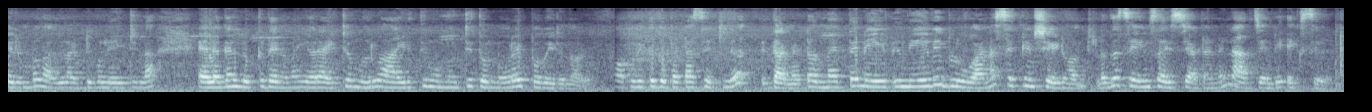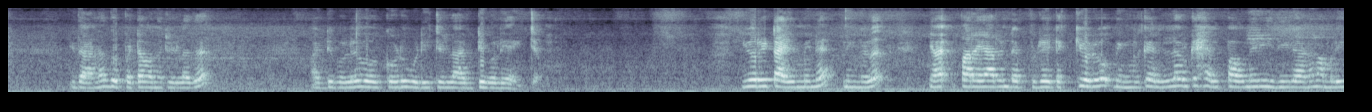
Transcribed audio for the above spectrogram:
വരുമ്പോൾ നല്ല അടിപൊളിയായിട്ടുള്ള എലഗൻ ലുക്ക് തരുന്ന ഈ ഒരു ഐറ്റം വെറും ആയിരത്തി മുന്നൂറ്റി തൊണ്ണൂറ് ഇപ്പോൾ വരുന്നുള്ളൂ. അപ്പോൾ വിത്ത് ദുപ്പട്ട സെറ്റിൽ ഇതാണ് കേട്ടോ. ഒന്നത്തെ നേവി നേവി ബ്ലൂ ആണ്. സെക്കൻഡ് ഷെയ്ഡ് വന്നിട്ടുള്ളത്. സെയിം സൈസ് ചാർട്ടാണ് ലാർജ് ആൻഡ് എക്സൽ ഇതാണ് ദുപ്പട്ട വന്നിട്ടുള്ളത്. അടിപൊളി വർക്കോട് കൂടിയിട്ടുള്ള അടിപൊളി ഐറ്റം ഈ ഒരു ടൈമിന് നിങ്ങൾ ഞാൻ പറയാറുണ്ട് എപ്പോഴും ഇടയ്ക്ക് ഒരു നിങ്ങൾക്ക് എല്ലാവർക്കും ഹെൽപ്പ് ആവുന്ന രീതിയിലാണ് നമ്മൾ ഈ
